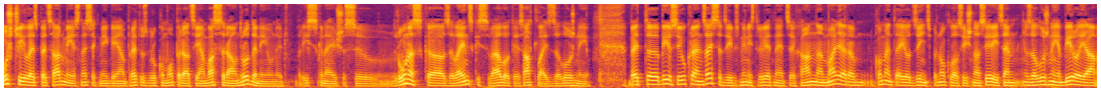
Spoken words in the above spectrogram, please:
uzšķīlēs pēc armijas nesekmīgajām pretuzbrukuma operācijām vasarā un rudenī, un ir izskanējušas uh, runas, ka Zelenskis vēloties atlaist Založniju. Bet uh, bijusi Ukrainas aizsardzības ministra vietniece Hanna Maļara, komentējot ziņas par noklausīšanās ierīcēm Založnija birojā,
